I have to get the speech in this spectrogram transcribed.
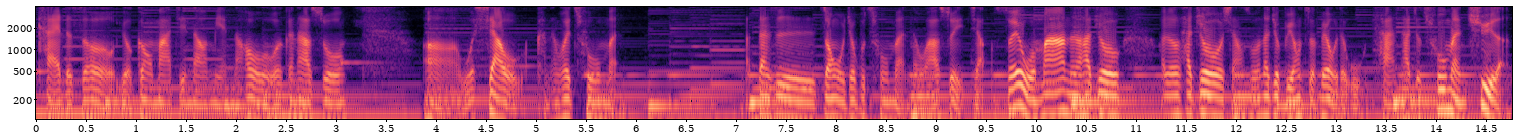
开的时候，有跟我妈见到面，然后我跟她说，啊、呃，我下午可能会出门，但是中午就不出门了，我要睡觉，所以我妈呢，她就她就她就想说，那就不用准备我的午餐，她就出门去了。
